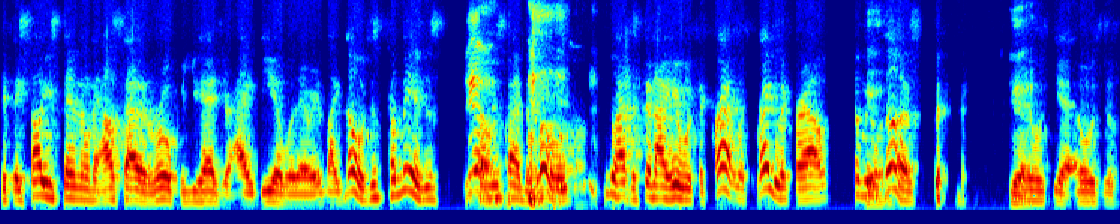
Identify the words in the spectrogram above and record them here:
if they saw you standing on the outside of the rope and you had your idea, whatever, it's like, no, just come in, just Yeah. come inside the rope. you don't have to stand out here with the crowd, with the regular crowd. Come in with us. Yeah. it was yeah, it was just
